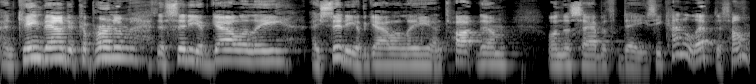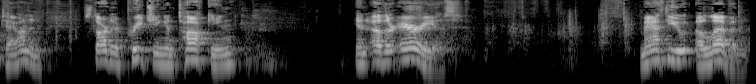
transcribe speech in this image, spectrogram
and came down to Capernaum, the city of Galilee, a city of Galilee, and taught them on the Sabbath days. He kind of left his hometown and started preaching and talking in other areas. Matthew 11,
